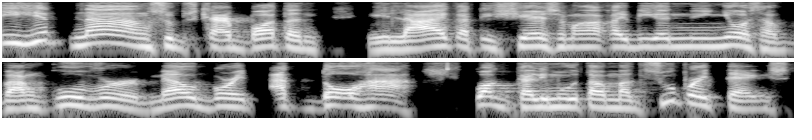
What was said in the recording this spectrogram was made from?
i-hit na ang subscribe button, i-like at i-share sa mga kaibigan ninyo sa Vancouver, Melbourne at Doha. Huwag kalimutang mag-super thanks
